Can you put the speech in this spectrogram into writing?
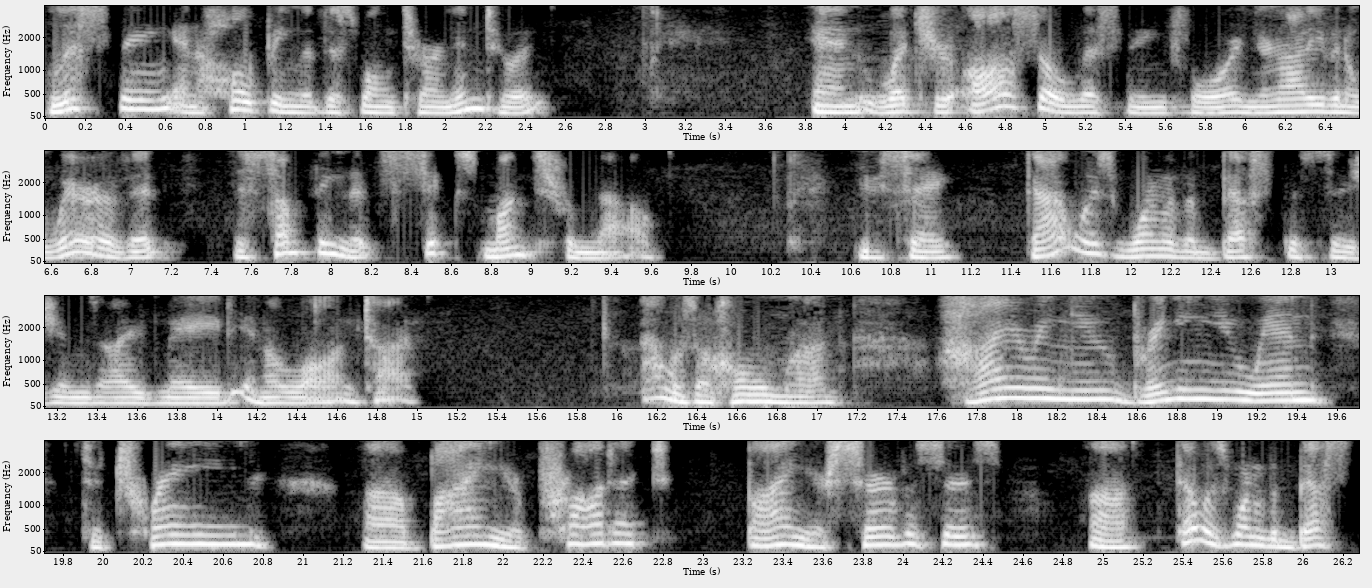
listening and hoping that this won't turn into it. And what you're also listening for, and you're not even aware of it, is something that six months from now, you say, that was one of the best decisions I've made in a long time. That was a home run. Hiring you, bringing you in to train, uh, buying your product, buying your services. Uh, that was one of the best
